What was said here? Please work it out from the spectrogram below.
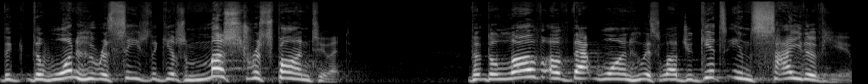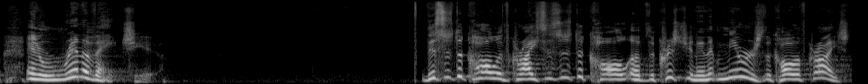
The, the one who receives the gifts must respond to it. The, the love of that one who has loved you gets inside of you and renovates you. This is the call of Christ. This is the call of the Christian, and it mirrors the call of Christ.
